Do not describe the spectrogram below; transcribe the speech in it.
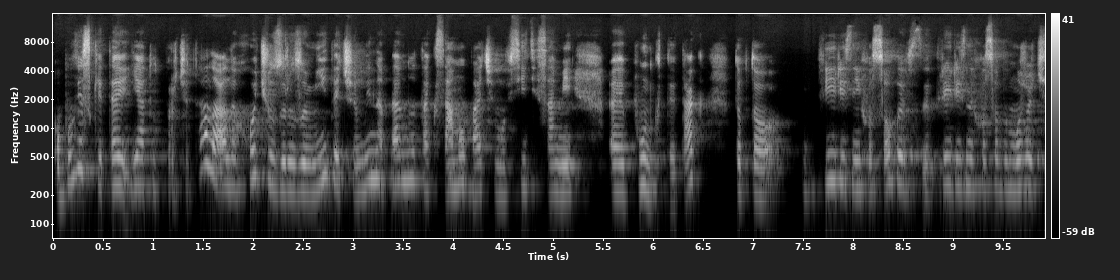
обов'язки. Те я тут прочитала, але хочу зрозуміти, чи ми напевно так само бачимо всі ті самі е, пункти, так тобто. Дві різні особи, три різних особи можуть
